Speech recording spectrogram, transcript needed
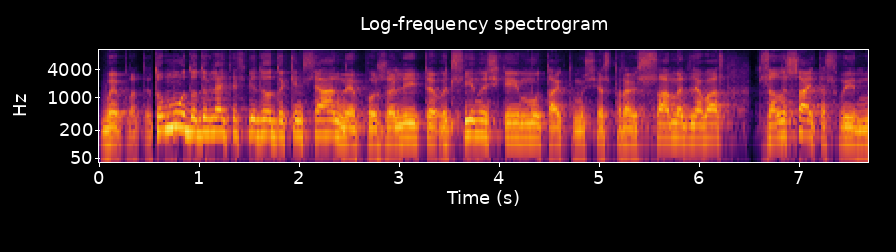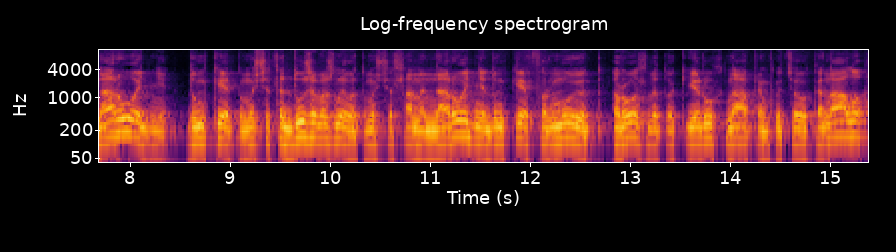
виплати. Тому додивляйтесь відео до кінця, не пожалійте оціночки йому, так тому що я стараюсь саме для вас. Залишайте свої народні думки, тому що це дуже важливо, тому що саме народні думки формують розвиток і рух напрямку цього каналу.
